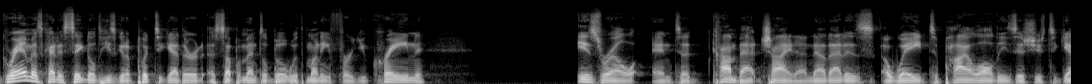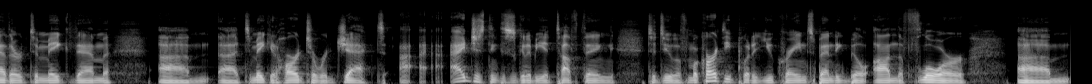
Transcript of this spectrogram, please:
Graham has kind of signaled he's going to put together a supplemental bill with money for Ukraine, Israel, and to combat China. Now, that is a way to pile all these issues together to make them um, uh, to make it hard to reject. I, I just think this is going to be a tough thing to do. If McCarthy put a Ukraine spending bill on the floor, um,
